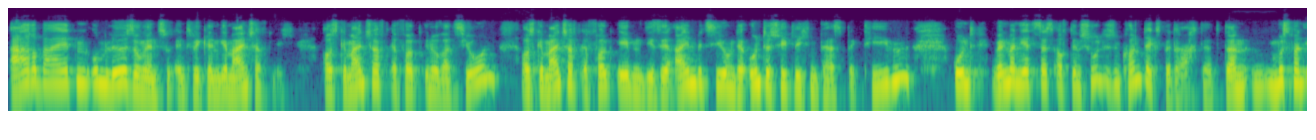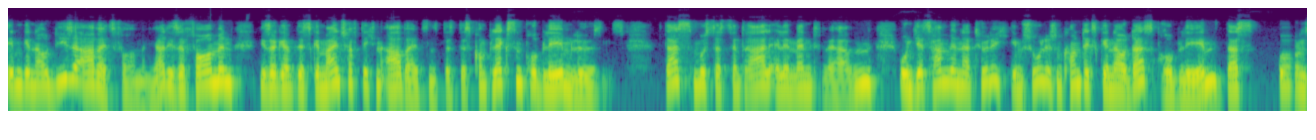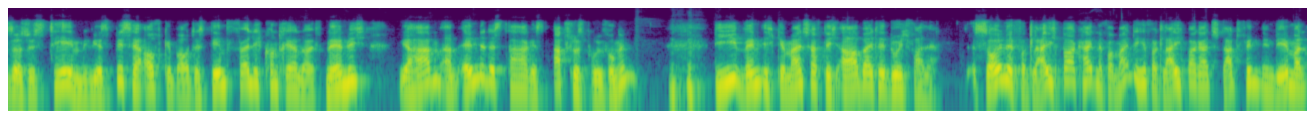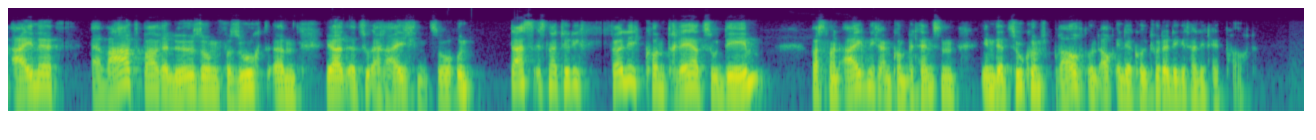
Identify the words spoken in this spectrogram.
arbeiten, um Lösungen zu entwickeln, gemeinschaftlich. Aus Gemeinschaft erfolgt Innovation, aus Gemeinschaft erfolgt eben diese Einbeziehung der unterschiedlichen Perspektiven. Und wenn man jetzt das auf den schulischen Kontext betrachtet, dann muss man eben genau diese Arbeitsformen, ja, diese Formen dieser, des gemeinschaftlichen Arbeitens, des, des komplexen Problemlösens, das muss das zentrale Element werden. Und jetzt haben wir natürlich im schulischen Kontext genau das Problem, dass unser System, wie es bisher aufgebaut ist, dem völlig konträr läuft. Nämlich, wir haben am Ende des Tages Abschlussprüfungen, die, wenn ich gemeinschaftlich arbeite, durchfalle. Es soll eine Vergleichbarkeit, eine vermeintliche Vergleichbarkeit stattfinden, indem man eine erwartbare Lösung versucht ähm, ja, zu erreichen. So. Und das ist natürlich völlig konträr zu dem, was man eigentlich an Kompetenzen in der Zukunft braucht und auch in der Kultur der Digitalität braucht.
